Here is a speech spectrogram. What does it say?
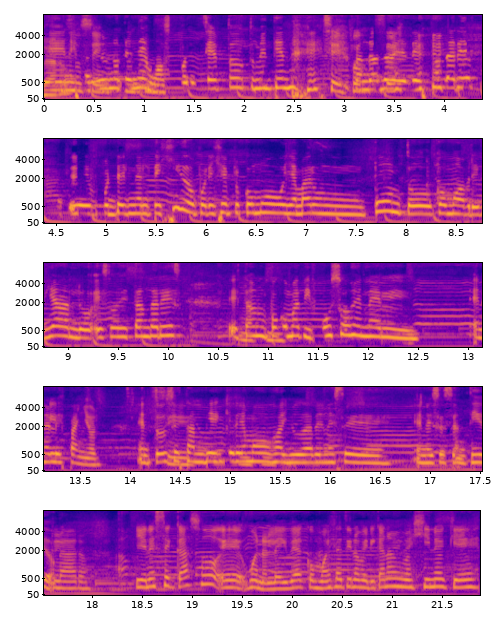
que Claro. en español sí. no tenemos. Por cierto, ¿tú me entiendes? Sí, pues, Cuando hablo sí. de, eh, por- de- en el tejido, por ejemplo, cómo llamar un punto, cómo abreviarlo, esos estándares están un poco más difusos en el, en el español. Entonces Sí. también queremos ayudar en ese, en ese sentido. Claro. Y en ese caso, eh, bueno, la idea como es latinoamericana, me imagino que es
